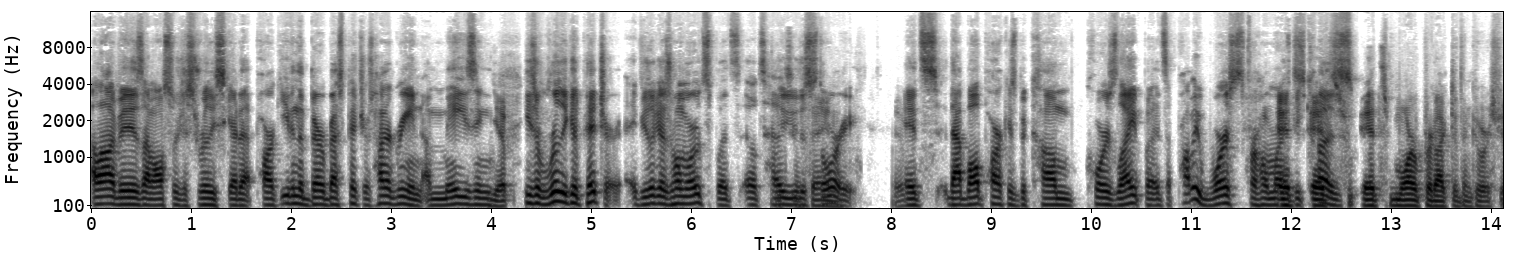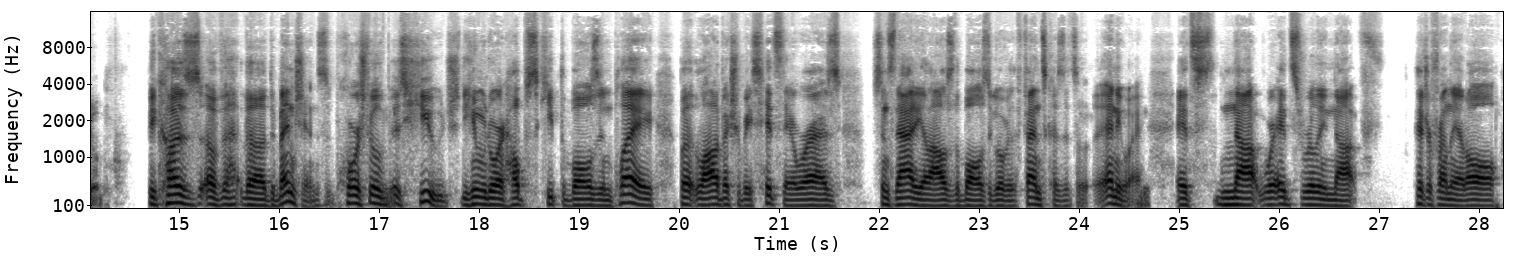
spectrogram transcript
a lot of it is I'm also just really scared of that park. Even the bare best pitchers, Hunter Greene, amazing. Yep. He's a really good pitcher. If you look at his home road splits, it'll tell It's you the insane. story. Yep. It's that ballpark has become Coors Light, but it's probably worse for home runs It's, because it's it's more productive than Coors Field. because of the, the dimensions. Coors Field mm-hmm. is huge. The humidor helps keep the balls in play, but a lot of extra base hits there. Whereas Cincinnati allows the balls to go over the fence because it's a, anyway. It's not where it's really not pitcher friendly at all.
